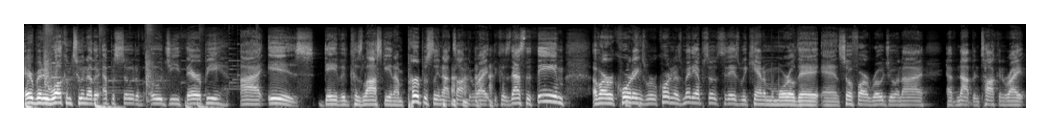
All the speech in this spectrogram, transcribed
Hey everybody, welcome to another episode of OG Therapy. I is David Kozlowski, and I'm purposely not talking right because that's the theme of our recordings. We're recording as many episodes today as we can on Memorial Day, and so far Rojo and I have not been talking right.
